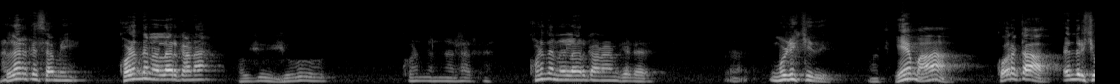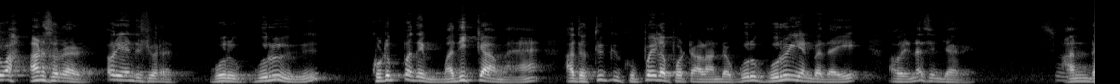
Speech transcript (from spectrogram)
நல்லா இருக்க சாமி. குழந்தை நல்லா இருக்கானா? ஐயோ குழந்தை நல்லா இருக்கா குழந்தை நல்லா இருக்கானான்னு கேட்டார். முழிக்குது. ஏம்மா குறக்கா எந்திரிச்சு வா ஆன்னு சொல்கிறாரு அவர் எந்திரிச்சு வர்றாரு. ஒரு குரு கொடுப்பதை மதிக்காமல் அதை தூக்கி குப்பையில் போட்டாலும் அந்த குரு குரு என்பதை அவர் என்ன செஞ்சார்? அந்த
